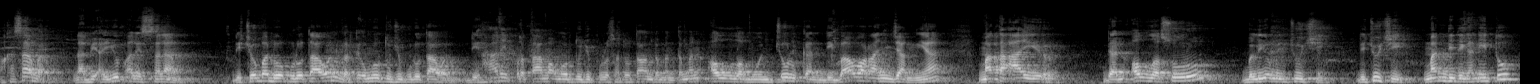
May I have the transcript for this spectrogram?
Maka sabar. Nabi Ayub alaihissalam dicoba 20 tahun berarti umur 70 tahun. Di hari pertama umur 71 tahun teman-teman Allah munculkan di bawah ranjangnya mata air dan Allah suruh beliau mencuci, dicuci, mandi dengan itu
